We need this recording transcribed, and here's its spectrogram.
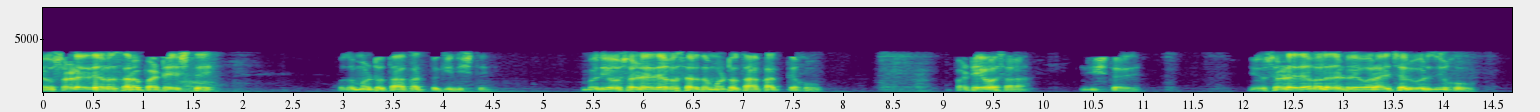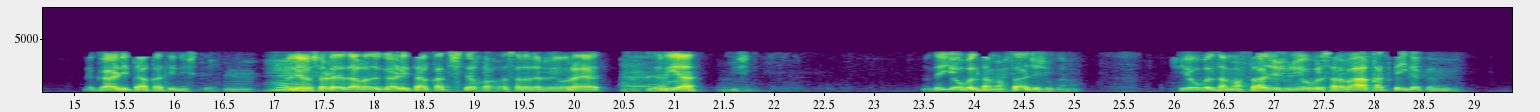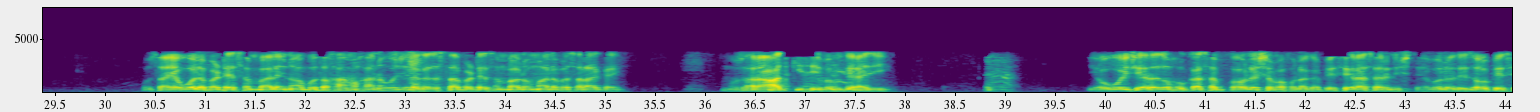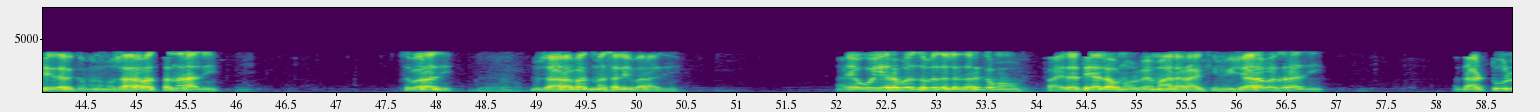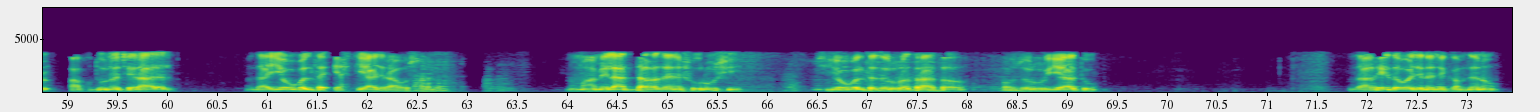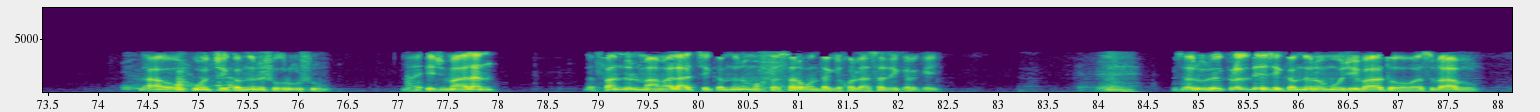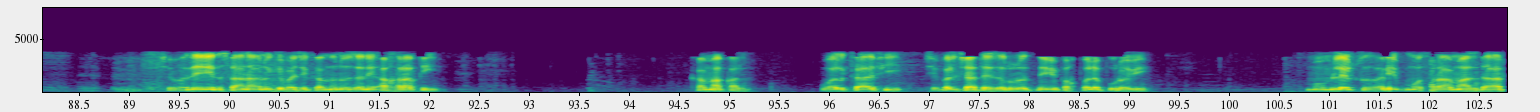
یو سړی دغه سره پټېشته خو د مټو طاقت پکې نشته بل یو سړی د غسر د مټو طاقت ته خو پټه وسره نشته یو سړی د غله د ډرایورای چل ورزي خو د ګاډي طاقت نشته بل یو سړی د غله د ګاډي طاقت شته خو هغه سره د ډرایورای ذریعہ نشته د یو بل ته محتاج شو کنه یو بل ته محتاج شو یو بل سره باقت کوي لکه اوس یو ولا پټه سنبالې نو ابو ته خامخانه و چې لګز ستا پټه سنبالو مال بسرا کوي مزارعات کیسې به کې راځي یو وای چې راز خو کسب کول شم خو لګه پیسې را سره نشته بل دې زو پیسې درکم نو مزاربت پنه راځي څو راځي مزاربت مسلې برازي ایو وی رب زبد لدر کوم فائدہ ته له نور به مال راکې نو اجاره باندې راځي دا ټول عقدونه چرالل دا یو بل ته احتیاج راوستل نو معاملات دغه ځنه شروع شي چې یو بل ته ضرورت راته او ضرورتو دا غي د وجنه چې کم دنو دا عقود چې کم دنو شروع شو اجمالاً د فن المعاملات چې کمندونو مختصر غونته کې خلاصه ذکر کړي ضروري کړل دي چې کمندونو موجبات او اسباب چې په دې انسانانو کې به چې کمندونو ځنې اخرقي کما قل والکافی چې بل چاته ضرورت نه وي په خپل پوره وي مملک غریب مصرا مالدار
